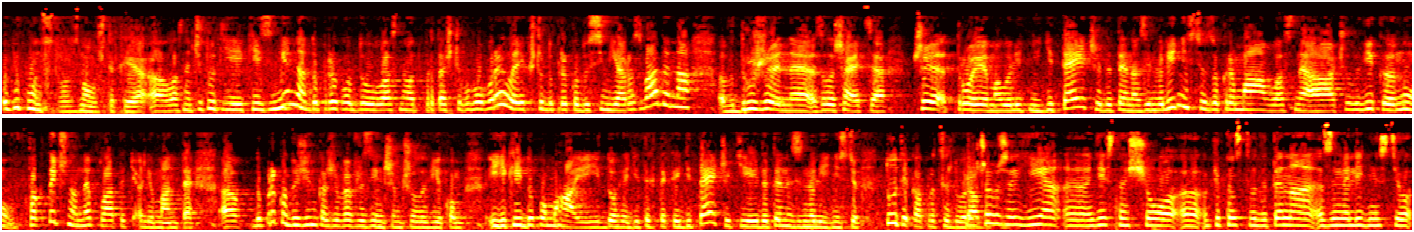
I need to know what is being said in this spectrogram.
Опікунство знову ж таки, власне, чи тут є якісь зміни? До прикладу, власне, от про те, що ви говорили, якщо до прикладу сім'я розведена, в дружини залишається чи троє малолітніх дітей, чи дитина з інвалідністю, зокрема, власне, а чоловік ну фактично не платить аліменти. До прикладу, жінка живе вже з іншим чоловіком, який допомагає їй в догляді тих таких дітей чи тієї дитини з інвалідністю. Тут яка процедура? Якщо вже є е, дійсно, що е, опікунство дитина з інвалідністю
